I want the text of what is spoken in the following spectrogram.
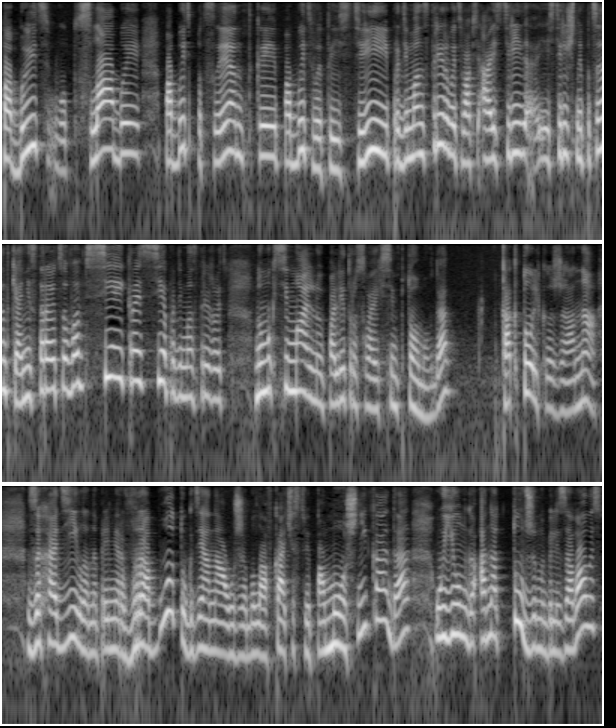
побыть вот слабой, побыть пациенткой, побыть в этой истерии, продемонстрировать во все... А истери... истеричные пациентки, они стараются во всей красе продемонстрировать, ну, максимальную палитру своих симптомов, да, как только же она заходила, например, в работу, где она уже была в качестве помощника да, у Юнга, она тут же мобилизовалась,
